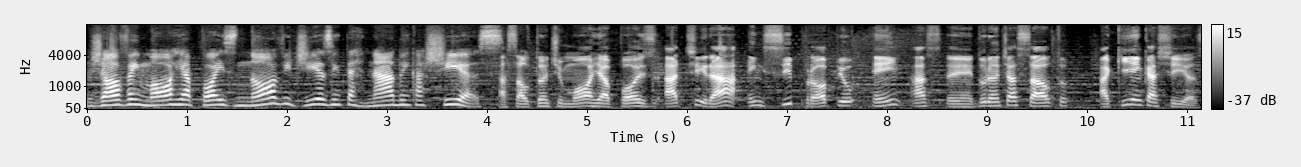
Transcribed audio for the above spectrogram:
Jovem morre após nove dias internado em Caxias. Assaltante morre após atirar em si próprio em, eh, durante assalto aqui em Caxias.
